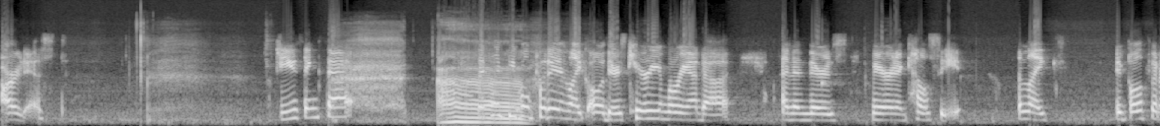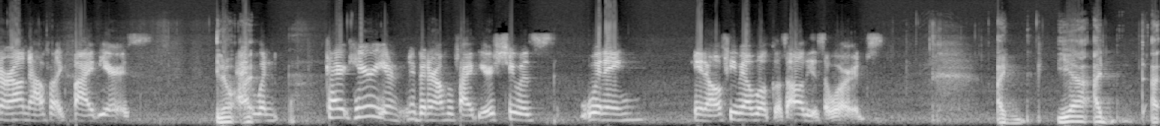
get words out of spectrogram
artist. Do you think that? Feel like people Uh, put in like, oh, there's Carrie and Miranda, and then there's Maren and Kelsea, and like they've both been around now for like five years. you know, And I, when Carrie had been around for five years, she was winning, you know, female vocals, all these awards. I yeah, I, I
